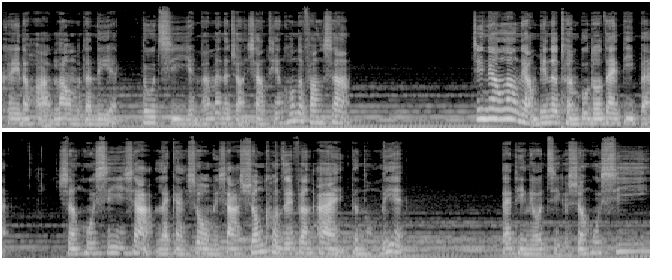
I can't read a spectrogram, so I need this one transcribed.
可以的话，让我们的脸、肚脐也慢慢的转向天空的方向。尽量让两边的臀部都在地板。深呼吸一下，来感受我们下胸口这份爱的浓烈。再停留几个深呼吸，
